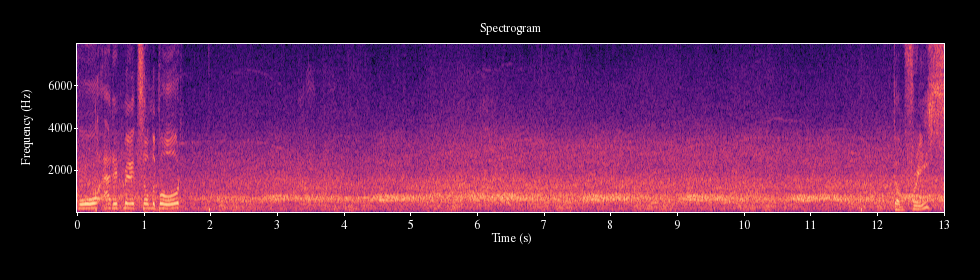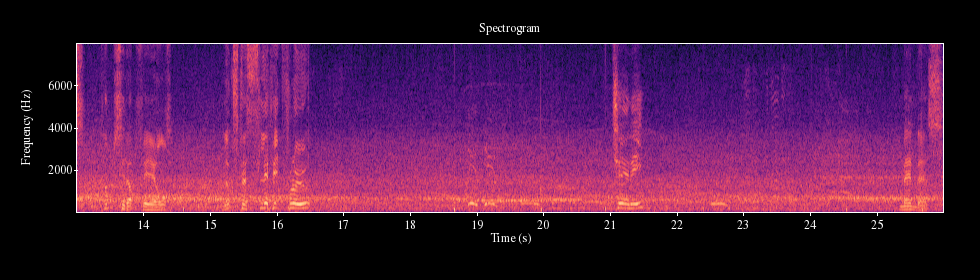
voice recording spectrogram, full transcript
Four added minutes on the board. Dumfries pumps it upfield. Looks to slip it through. Tierney. Mendes.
